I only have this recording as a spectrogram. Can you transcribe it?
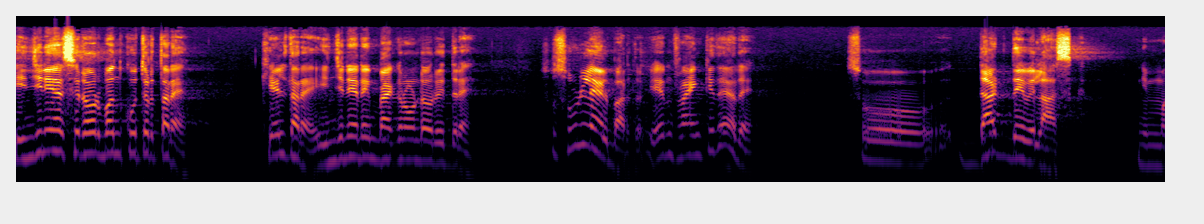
ಇಂಜಿನಿಯರ್ಸ್ ಇರೋರು ಬಂದು ಕೂತಿರ್ತಾರೆ. ಕೇಳ್ತಾರೆ. ಇಂಜಿನಿಯರಿಂಗ್ ಬ್ಯಾಕ್ಗ್ರೌಂಡ್ ಅವ್ರು ಇದ್ದರೆ ಸೊ ಸುಳ್ಳು ಹೇಳ್ಬಾರ್ದು. ಏನು ಫ್ರ್ಯಾಂಕ್ ಇದೆ? ಅದೇ. So that they will ask ನಿಮ್ಮ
